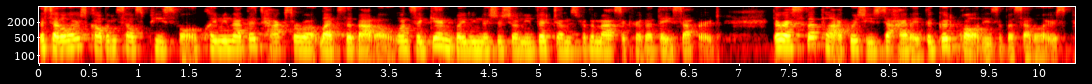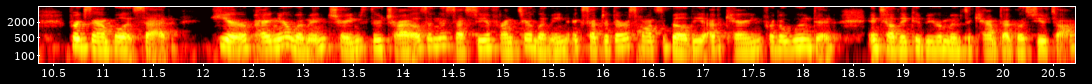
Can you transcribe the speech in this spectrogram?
The settlers called themselves peaceful, claiming that the attacks were what led to the battle, once again blaming the Shoshone victims for the massacre that they suffered. The rest of the plaque was used to highlight the good qualities of the settlers. For example, it said, here, pioneer women, trained through trials and necessity of frontier living, accepted the responsibility of caring for the wounded until they could be removed to Camp Douglas, Utah.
